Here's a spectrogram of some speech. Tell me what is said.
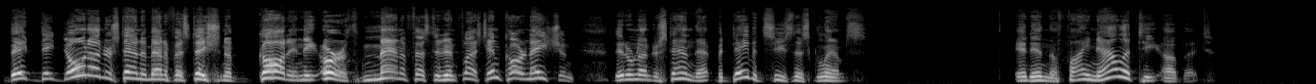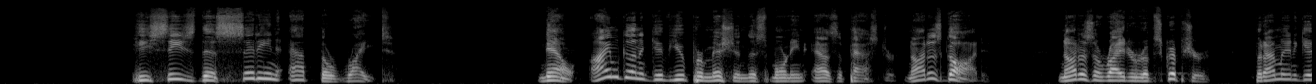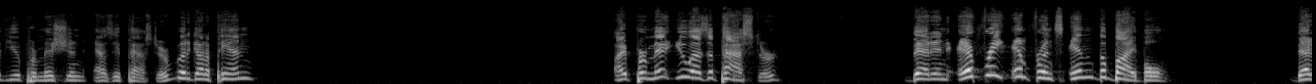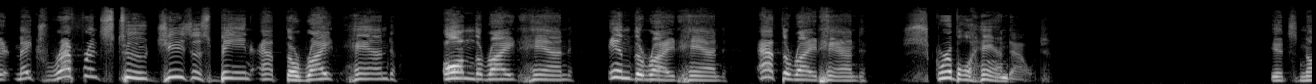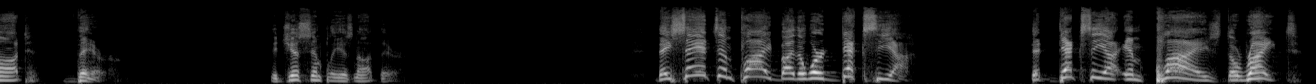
They, they don't understand the manifestation of God in the earth, manifested in flesh, incarnation. They don't understand that. But David sees this glimpse. And in the finality of it, he sees this sitting at the right. Now, I'm going to give you permission this morning as a pastor, not as God, not as a writer of Scripture, but I'm going to give you permission as a pastor. Everybody got a pen? I permit you as a pastor that in every inference in the Bible that it makes reference to Jesus being at the right hand on the right hand, in the right hand, at the right hand, scribble handout. It's not there. It just simply is not there. They say it's implied by the word dexia, that dexia implies the right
